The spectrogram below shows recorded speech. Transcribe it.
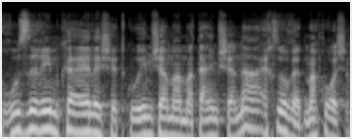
קרוזרים כאלה שתקועים שם 200 שנה, איך זה עובד? מה קורה שם?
